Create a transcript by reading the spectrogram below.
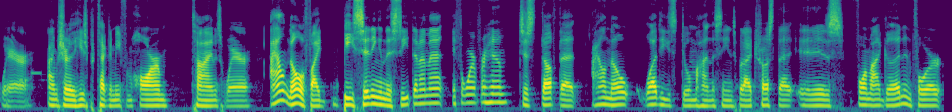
where I'm sure that he's protected me from harm, times where I don't know if I'd be sitting in the seat that I'm at if it weren't for him. Just stuff that I don't know what he's doing behind the scenes, but I trust that it is for my good and for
